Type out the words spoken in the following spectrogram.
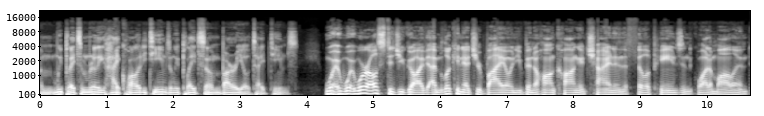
Um, we played some really high quality teams, and we played some barrio type teams. Where, where, where else did you go? I, I'm looking at your bio, and you've been to Hong Kong and China and the Philippines and Guatemala and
